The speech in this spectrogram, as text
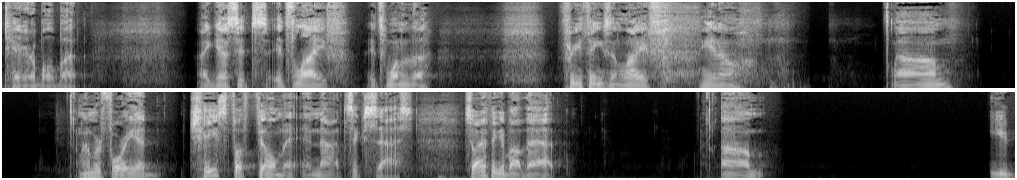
terrible, but I guess it's, it's life. It's one of the three things in life, you know. Um, Number four, he had chase fulfillment and not success. So I think about that. Um, you,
